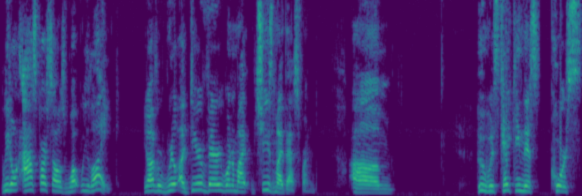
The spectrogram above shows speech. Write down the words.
We don't ask ourselves what we like. You know, I have a real, a dear, very one of my, she's my best friend, um, who was taking this course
